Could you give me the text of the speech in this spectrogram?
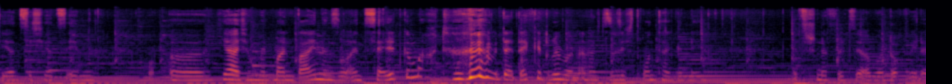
die hat sich jetzt eben. Äh, ja, ich habe mit meinen Beinen so ein Zelt gemacht mit der Decke drüber und dann hat sie sich drunter gelegt. Jetzt schnüffelt sie aber doch wieder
